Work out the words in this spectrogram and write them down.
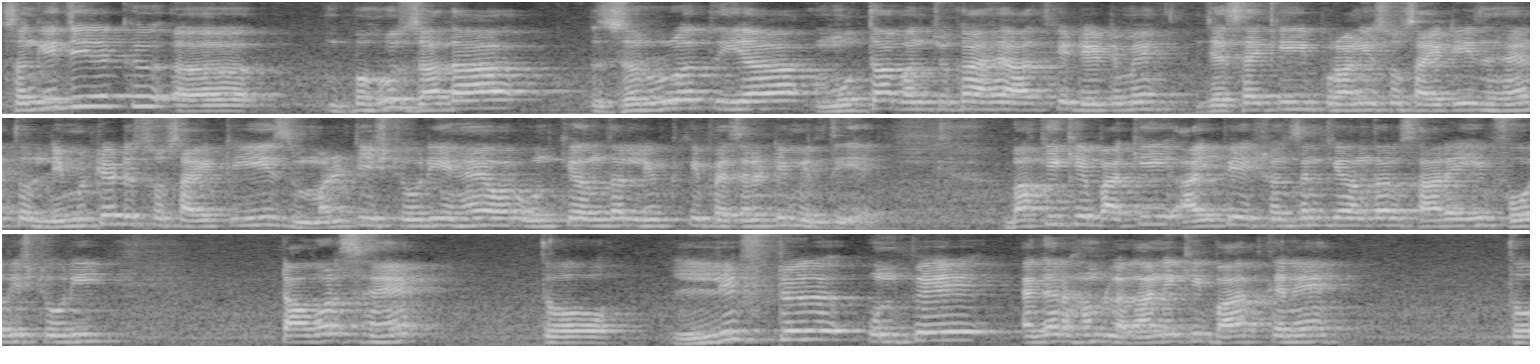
संगीत जी, एक बहुत ज़्यादा ज़रूरत या मुद्दा बन चुका है आज की डेट में। जैसा कि पुरानी सोसाइटीज़ हैं तो लिमिटेड सोसाइटीज़ मल्टी स्टोरी हैं और उनके अंदर लिफ्ट की फैसिलिटी मिलती है। बाकी के बाकी आईपी एक्सटेंशन के अंदर सारे ही फोर स्टोरी टावर्स हैं तो लिफ्ट उन पर अगर हम लगाने की बात करें तो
